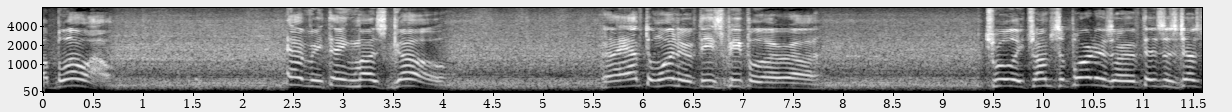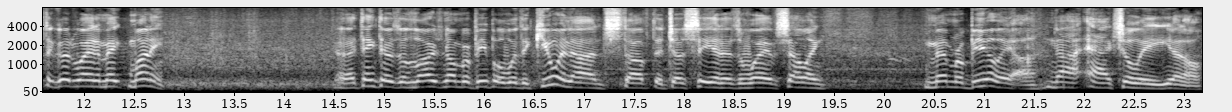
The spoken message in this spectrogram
a blowout. Everything must go. And I have to wonder if these people are uh, truly Trump supporters or if this is just a good way to make money. And I think there's a large number of people with the QAnon stuff that just see it as a way of selling memorabilia, not actually, you know,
